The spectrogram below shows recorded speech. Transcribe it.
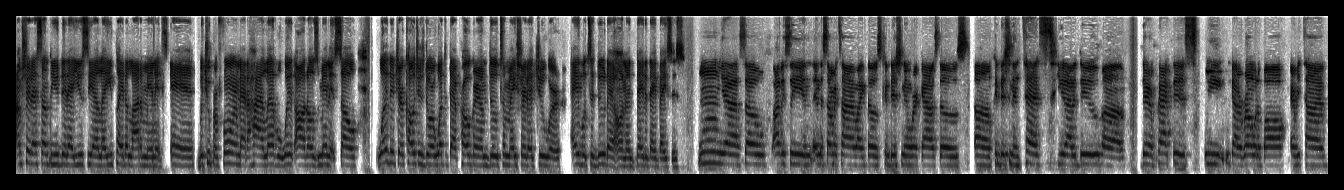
I'm sure that's something you did at UCLA. You played a lot of minutes and but you performed at a high level with all those minutes. So what did your coaches do or what did that program do to make sure that you were able to do that on a day-to-day basis? Mm, yeah, so obviously in, in, the summertime, like those conditioning workouts, those um, conditioning tests you got to do um, during practice. We we got to run with a ball every time.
